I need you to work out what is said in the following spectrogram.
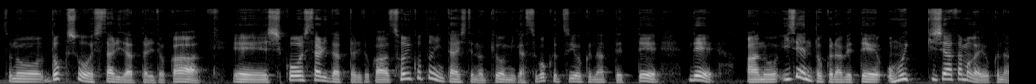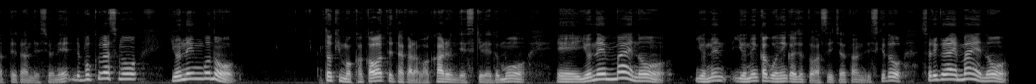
その読書をしたりだったりとか、えー、思考したりだったりとかそういうことに対しての興味がすごく強くなってってであの以前と比べて思いっきし頭が良くなってたんですよね。で僕がその4年後の時も関わってたから分かるんですけれども、えー、4年前の4年 ,4 年か5年かちょっと忘れちゃったんですけどそれぐらい前の、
